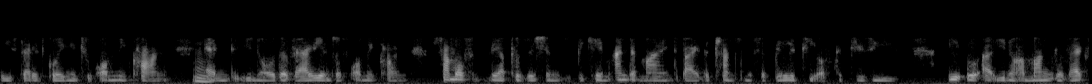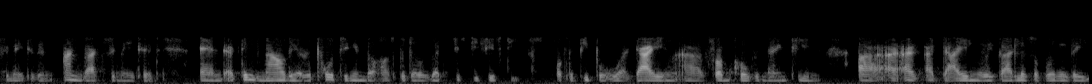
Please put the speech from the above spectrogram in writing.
we started going into Omicron mm. and, you know, the variants of Omicron, some of their positions became undermined by the transmissibility of the disease you know, among the vaccinated and unvaccinated. And I think now they are reporting in the hospitals that 50-50 of the people who are dying uh, from COVID-19 are, are, dying regardless of whether they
